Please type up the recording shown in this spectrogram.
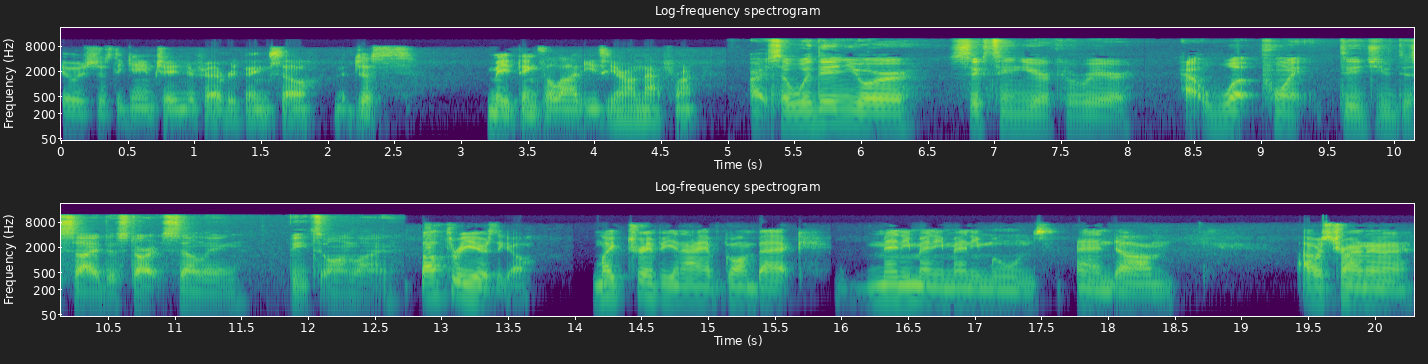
it was just a game changer for everything. So it just made things a lot easier on that front. All right, so within your 16 year career, at what point did you decide to start selling beats online? about three years ago. Mike Trampe and I have gone back many, many, many moons, and um, I was trying to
